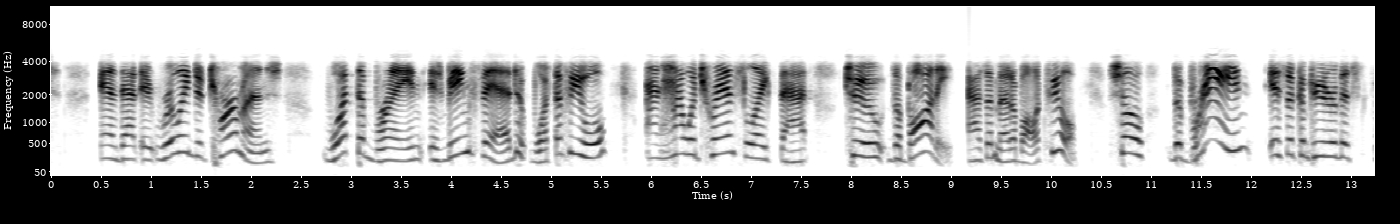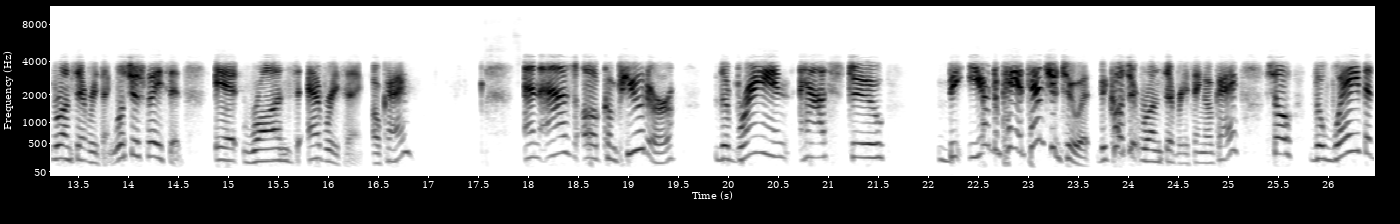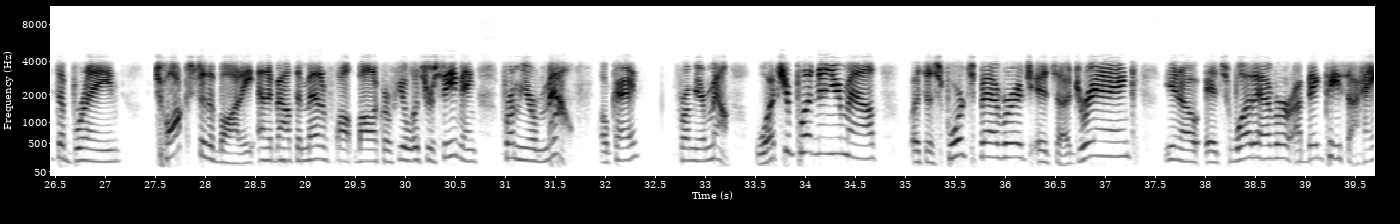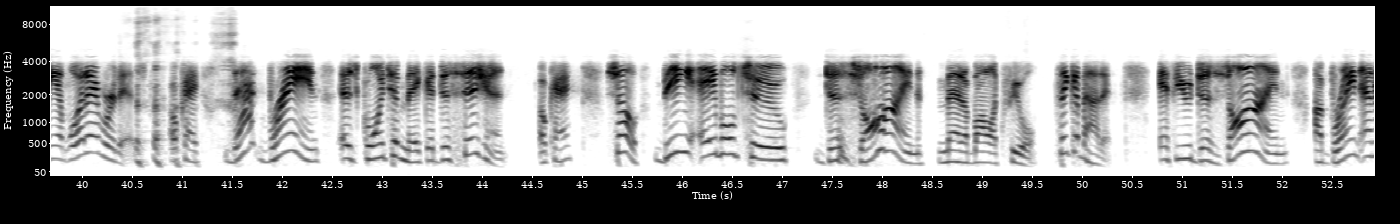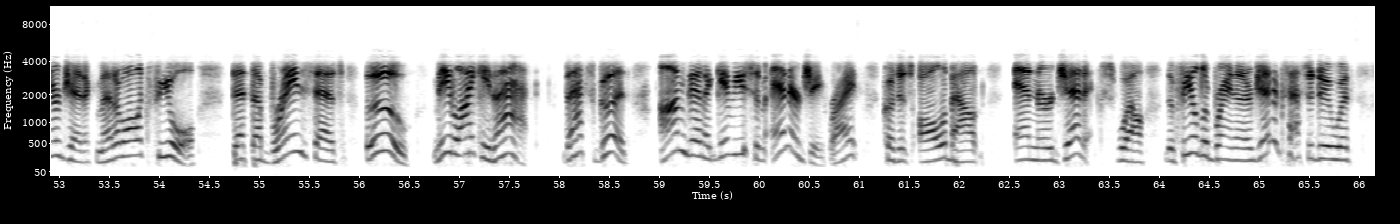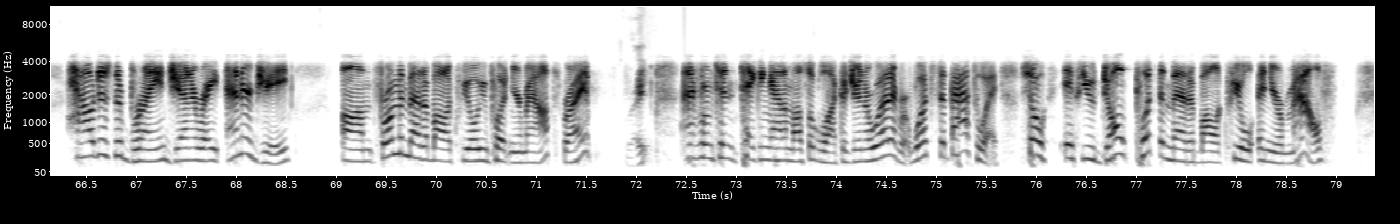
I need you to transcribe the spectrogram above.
and that it really determines what the brain is being fed, what the fuel, and how it translates that to the body as a metabolic fuel. So the brain is the computer that runs everything. Let's just face it, it runs everything, okay? And as a computer, the brain has to be, you have to pay attention to it because it runs everything, okay? So the way that the brain talks to the body and about the metabolic or fuel it's receiving from your mouth, okay? From your mouth. What you're putting in your mouth, it's a sports beverage, it's a drink, you know, it's whatever, a big piece of ham, whatever it is, okay? that brain is going to make a decision. Okay? So being able to design metabolic fuel, think about it. If you design a brain energetic metabolic fuel that the brain says, ooh, me likey that, that's good. I'm going to give you some energy, right? Because it's all about energetics. Well, the field of brain energetics has to do with how does the brain generate energy um, from the metabolic fuel you put in your mouth, right? Right. And from t- taking out a muscle glycogen or whatever. What's the pathway? So if you don't put the metabolic fuel in your mouth,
